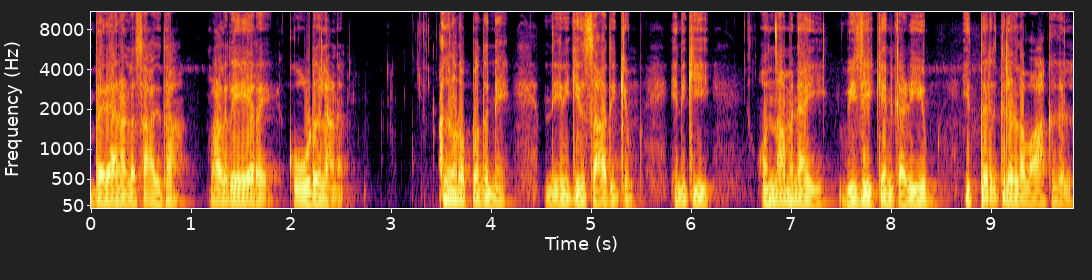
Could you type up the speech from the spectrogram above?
വരാനുള്ള സാധ്യത വളരെയേറെ കൂടുതലാണ്. അതിനോടൊപ്പം തന്നെ എനിക്ക് സാധിക്കും. എനിക്ക് ഒന്നാമനായി വിജയിക്കാൻ കഴിയും. ഇത്തരത്തിലുള്ള വാക്കുകൾ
